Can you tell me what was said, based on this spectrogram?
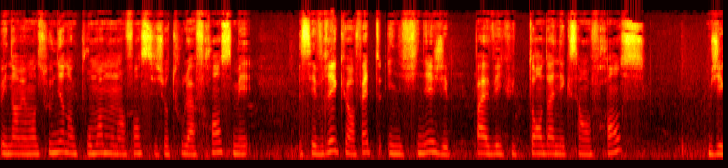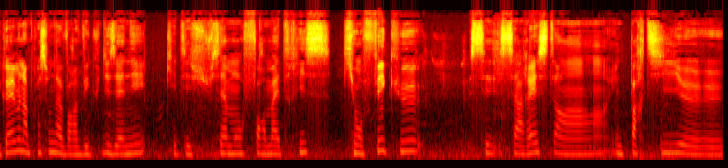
énormément de souvenirs, donc pour moi, mon enfance, c'est surtout la France. Mais c'est vrai qu'en fait, in fine, j'ai pas vécu tant d'années que ça en France. J'ai quand même l'impression d'avoir vécu des années qui étaient suffisamment formatrices, qui ont fait que ça reste un- une partie euh,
